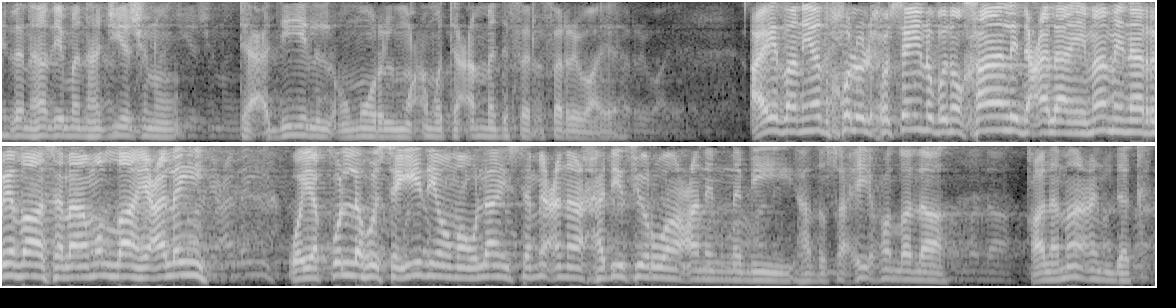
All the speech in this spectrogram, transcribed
إذا هذه منهجية شنو؟ تعديل الأمور المتعمدة في الرواية. أيضا يدخل الحسين بن خالد على إمامنا الرضا سلام الله عليه ويقول له سيدي ومولاي سمعنا حديث يروى عن النبي. هذا صحيح والله لا؟ قال ما عندك.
